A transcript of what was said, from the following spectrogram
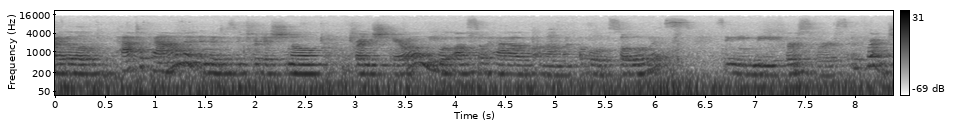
title of Patapan, and it is a traditional French carol. We will also have um, a couple of soloists singing the first verse in French.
